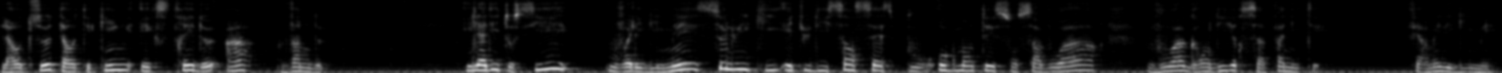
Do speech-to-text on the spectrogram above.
Lao Tse, Tao Te King, extrait de 1, 22. Il a dit aussi, ouvrez les guillemets, celui qui étudie sans cesse pour augmenter son savoir voit grandir sa vanité. Fermez les guillemets.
